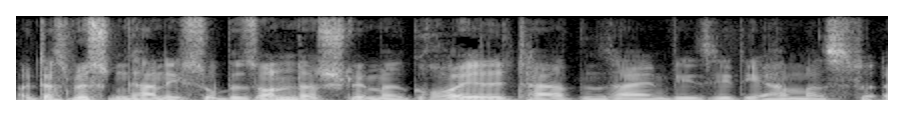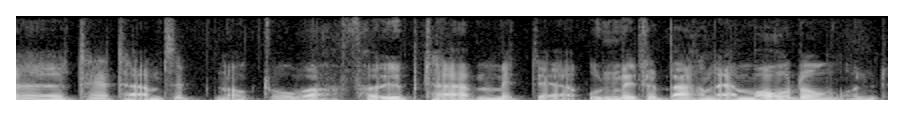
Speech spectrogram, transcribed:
Das müssen gar nicht so besonders schlimme Gräueltaten sein, wie sie die Hamas-Täter am 7. Oktober verübt haben, mit der unmittelbaren Ermordung und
